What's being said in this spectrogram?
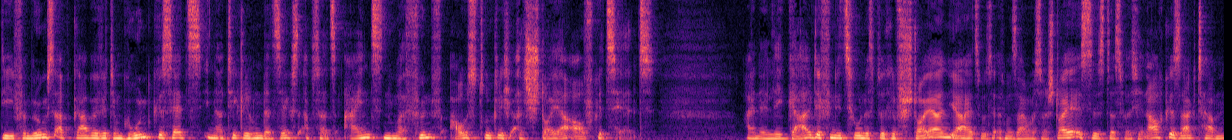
Die Vermögensabgabe wird im Grundgesetz in Artikel 106 Absatz 1 Nummer 5 ausdrücklich als Steuer aufgezählt. Eine Legaldefinition des Begriffs Steuern, ja, jetzt muss ich erstmal sagen, was eine Steuer ist, das ist das, was wir Ihnen auch gesagt haben.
